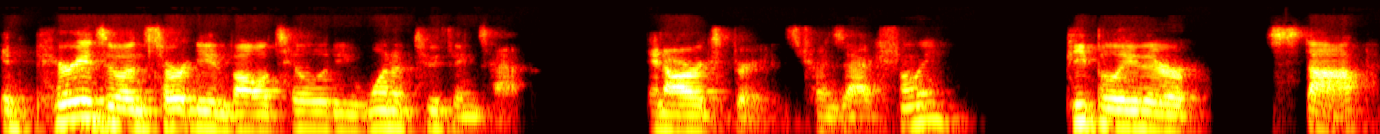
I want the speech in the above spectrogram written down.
in periods of uncertainty and volatility, one of two things happen in our experience transactionally. People either stop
